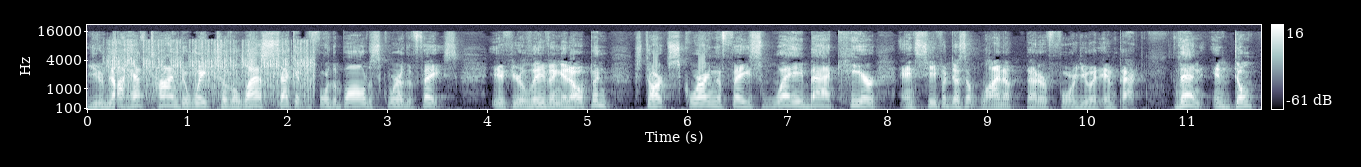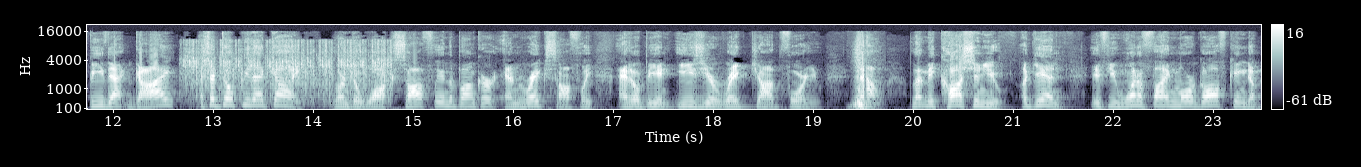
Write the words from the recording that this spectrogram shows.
You do not have time to wait till the last second before the ball to square the face. If you're leaving it open, start squaring the face way back here and see if it doesn't line up better for you at impact. Then, and don't be that guy. I said, don't be that guy. Learn to walk softly in the bunker and rake softly, and it'll be an easier rake job for you. Now, let me caution you again, if you want to find more Golf Kingdom,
